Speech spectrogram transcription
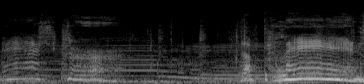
Master! The plan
